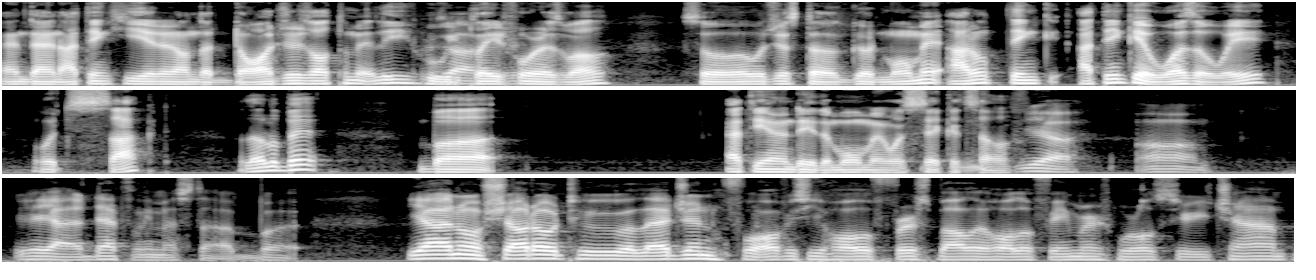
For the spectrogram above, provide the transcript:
And then I think he hit it on the Dodgers ultimately, who he played for as well. So it was just a good moment. I don't think I think it was away, which sucked a little bit, but at the end of the day, the moment was sick itself. yeah, um, yeah, yeah, I definitely messed up, but yeah, no. Shout out to a legend for obviously Hall of First Ballot Hall of Famer, World Series champ.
